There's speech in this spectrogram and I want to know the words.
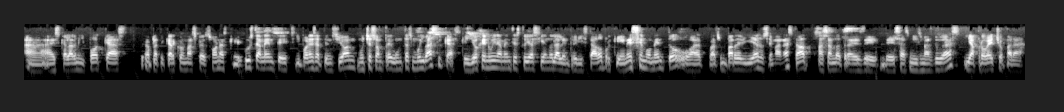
a escalar mi podcast, a platicar con más personas, que justamente si pones atención, muchas son preguntas muy básicas que yo genuinamente estoy haciéndole al entrevistado porque en ese momento o hace un par de días o semanas estaba pasando a través de, esas mismas dudas y aprovecho para,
